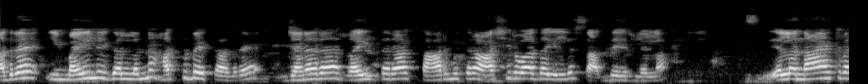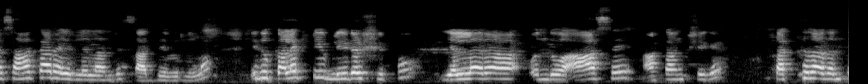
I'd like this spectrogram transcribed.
ಆದರೆ ಈ ಮೈಲಿಗಲ್ಲನ್ನು ಹತ್ತಬೇಕಾದ್ರೆ ಜನರ, ರೈತರ, ಕಾರ್ಮಿಕರ ಆಶೀರ್ವಾದ ಇಲ್ಲದೆ ಸಾಧ್ಯ ಇರಲಿಲ್ಲ. ಎಲ್ಲ ನಾಯಕರ ಸಹಕಾರ ಇರಲಿಲ್ಲ ಅಂದ್ರೆ ಸಾಧ್ಯವಿರಲಿಲ್ಲ ಇದು ಕಲೆಕ್ಟಿವ್ ಲೀಡರ್ಶಿಪ್ಪು ಎಲ್ಲರ ಒಂದು ಆಸೆ ಆಕಾಂಕ್ಷೆಗೆ ತಕ್ಕದಾದಂಥ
